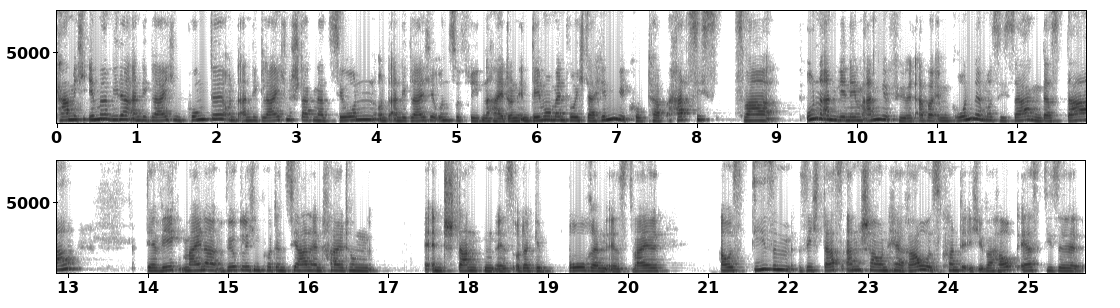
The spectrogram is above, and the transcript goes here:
kam ich immer wieder an die gleichen Punkte und an die gleichen Stagnationen und an die gleiche Unzufriedenheit. Und in dem Moment, wo ich da hingeguckt habe, hat sich zwar unangenehm angefühlt, aber im Grunde muss ich sagen, dass da der Weg meiner wirklichen Potenzialentfaltung entstanden ist oder geboren ist, weil aus diesem sich das anschauen heraus konnte ich überhaupt erst diese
